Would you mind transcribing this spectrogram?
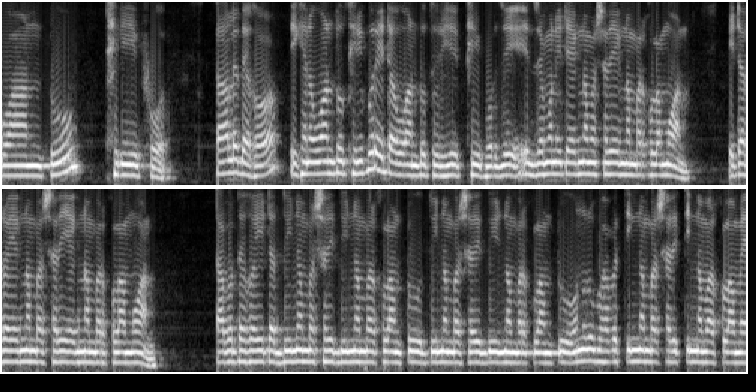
ওয়ান টু থ্রি ফোর তাহলে দেখো, এখানে ওয়ান টু থ্রি ফোর এটা one two three three four যে যেমন এটা এক নাম্বার সারি, এক নাম্বার কলাম ওয়ান এটারও এক নাম্বার সারি, এক নাম্বার কলাম ওয়ান তারপর দেখো, এটা দুই নাম্বার সারি, দুই নাম্বার কলাম টু দুই নাম্বার সারি, দুই নাম্বার কলাম টু অনুরূপভাবে তিন নাম্বার সারি, তিন নাম্বার কলামে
